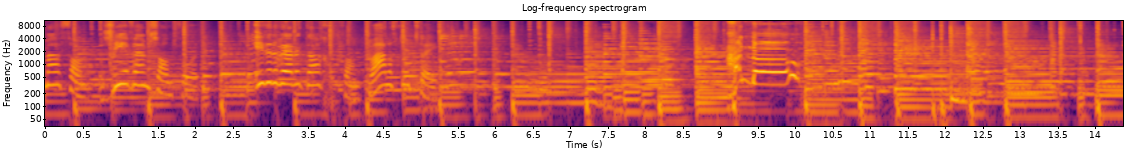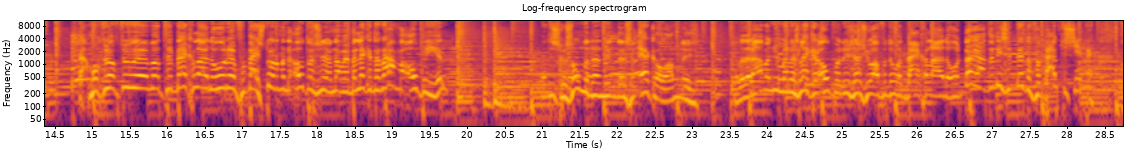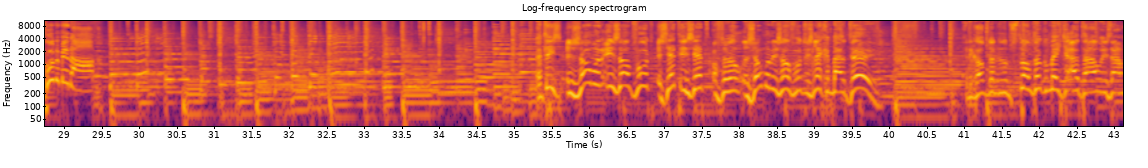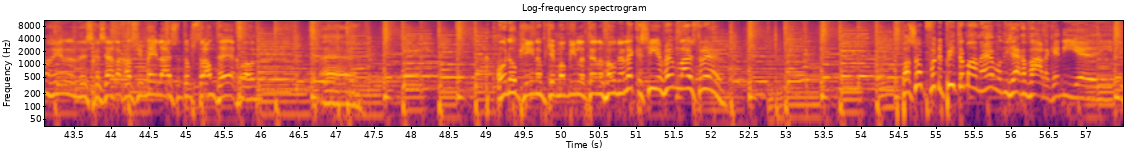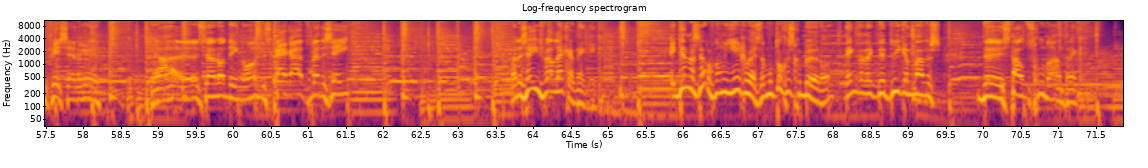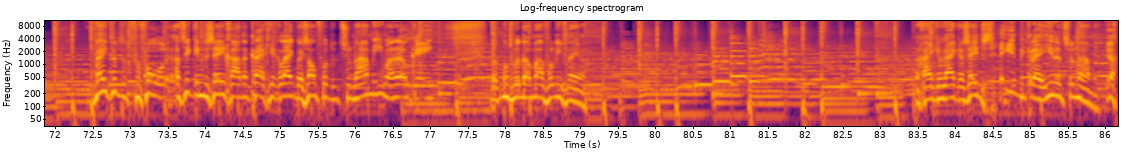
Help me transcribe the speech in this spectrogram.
Van ZFM Zandvoort. Iedere werkdag van 12 tot 2. Hallo! Ja, Mocht u af en toe eh, wat bijgeluiden horen voorbij stormende auto's. Nou, we hebben lekker de ramen open hier. Dat is gezonder dan is een airco aan. Dus we hebben de ramen nu maar eens lekker open. Dus als u af en toe wat bijgeluiden hoort. Nou ja, dan is het net of we buiten zitten. Goedemiddag. Het is zomer in Zandvoort. Z in Z. Oftewel, zomer in Zandvoort is lekker buiten. En ik hoop dat het op strand ook een beetje uit te houden is, dames en heren. Het is gezellig als u meeluistert op strand, hè. Gewoon... eh oordopje in op je mobiele telefoon en lekker CFM luisteren. Pas op voor de Pieterman, hè, want die zijn gevaarlijk, hè, die, eh, die, die vissen. Eh, Ja, dat is een rot ding, hoor. Dus kijk uit bij de zee. Maar de zee is wel lekker, denk ik. Ik ben er zelf nog niet in geweest. Dat moet toch eens gebeuren, hoor. Ik denk dat ik dit weekend maar eens de stoute schoenen aantrek. Ik weet het, het vervolg, als ik in de zee ga, dan krijg je gelijk bij Zandvoort een tsunami. Maar oké, dat moeten we dan maar voor lief nemen. Dan ga ik in Wijk aan Zee de zee in, dan krijg je hier een tsunami. Ja.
